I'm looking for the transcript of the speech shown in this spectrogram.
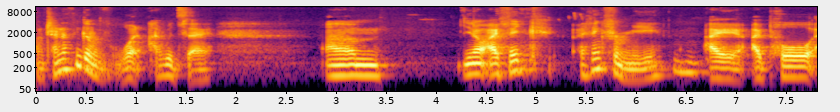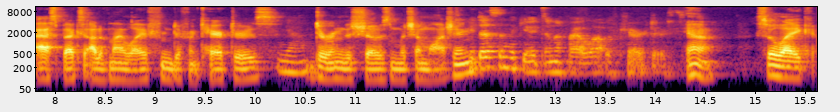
I'm trying to think of what I would say. Um, you know, I think I think for me, Mhm. I I pull aspects out of my life from different characters Yeah. during the shows in which I'm watching. It does seem like you identify a lot with characters. Yeah. So like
